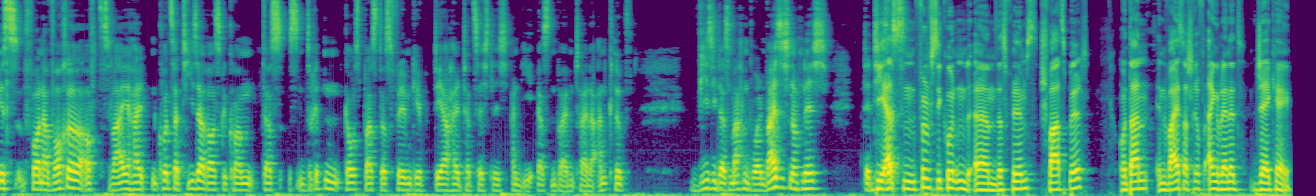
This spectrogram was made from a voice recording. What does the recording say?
ist vor einer Woche auf zwei halt ein kurzer Teaser rausgekommen, dass es einen dritten Ghostbusters-Film gibt, der halt tatsächlich an die ersten beiden Teile anknüpft. Wie sie das machen wollen, weiß ich noch nicht. Der Die Teaser- ersten fünf Sekunden ähm, des Films, Schwarzbild. Und dann in weißer Schrift eingeblendet, JK.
